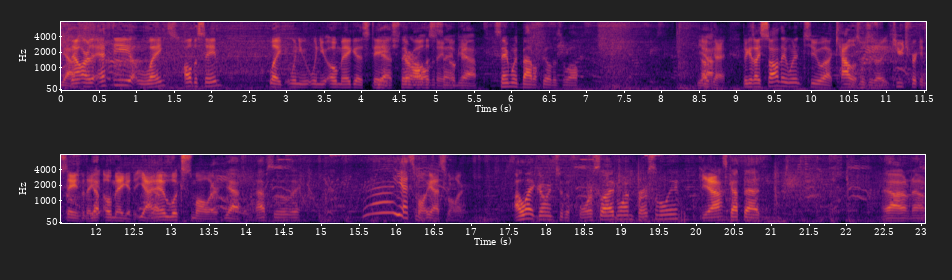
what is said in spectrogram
Yeah. Now, are the FD lengths all the same? Like when you when you Omega stage, yes, they're, they're, all, the same. Okay. Yeah, same with Battlefield as well. Yeah. Okay. Because I saw they went to uh, Kalos, which is a huge freaking stage, but they Yep. Omega. Yeah, Yep. it looks smaller. Yeah, absolutely. Eh, yeah, it's small. Yeah, it's smaller. I like going to the Fourside one personally. Yeah. It's got that. Yeah, I don't know.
